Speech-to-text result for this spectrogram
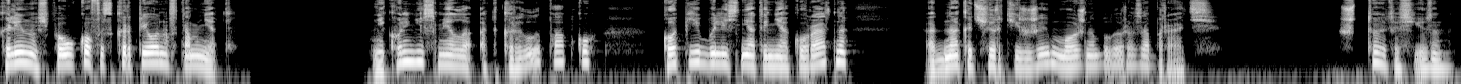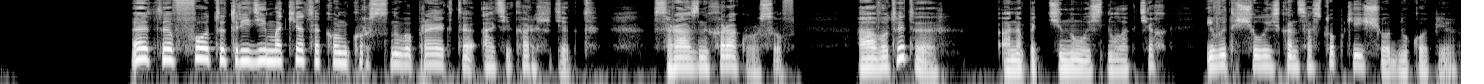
Клянусь, пауков и скорпионов там нет». Николь не смело открыла папку. Копии были сняты неаккуратно, однако чертежи можно было разобрать. Что это, Сьюзен? Это фото 3D-макета конкурсного проекта «Атик Архитект» с разных ракурсов. А вот это... Она подтянулась на локтях и вытащила из конца стопки еще одну копию.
